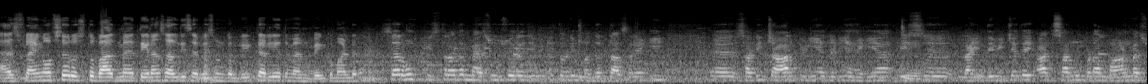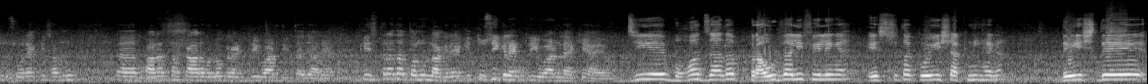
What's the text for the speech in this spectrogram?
ਐਜ਼ ਫਲਾਈਂਗ ਅਫਸਰ ਉਸ ਤੋਂ ਬਾਅਦ ਮੈਂ 13 ਸਾਲ ਦੀ ਸਰਵਿਸ ਹੁਣ ਕੰਪਲੀਟ ਕਰ ਲਈ ਹੈ ਤੇ ਮੈਂ ਵਿੰਗ ਕਮਾਂਡਰ ਹਾਂ। ਸਰ ਹੁਣ ਕਿਸ ਤਰ੍ਹਾਂ ਦਾ ਮਹਿਸੂਸ ਹੋ ਰਿਹਾ ਜਿਵੇਂ ਕਿ ਤੁਹਾਡੀ ਮਦਰ ਦੱਸ ਰਹੇ ਕਿ ਸਾਡੀ ਚਾਰ ਪੀੜ੍ਹੀਆਂ ਜਿਹੜੀਆਂ ਹੈਗੀਆਂ ਜੀ। ਇਸ ਲਾਈਨ ਦੇ ਵਿੱਚ ਹੈ ਤੇ ਅੱਜ ਸਾਨੂੰ ਬੜਾ ਮਾਣ ਮਹਿਸੂਸ ਹੋ ਰਿਹਾ ਕਿ ਸਾਨੂੰ ਭਾਰਤ ਸਰਕਾਰ ਵੱਲੋਂ ਗਲੈਂਟਰੀ ਅਵਾਰਡ ਦਿੱਤਾ ਜਾ ਰਿਹਾ। ਕਿਸ ਤਰ੍ਹਾਂ ਦਾ ਤੁਹਾਨੂੰ ਲੱਗ ਰਿਹਾ ਕਿ ਤੁਸੀਂ ਗਲੈਂਟਰੀ ਅਵਾਰਡ ਲੈ ਕੇ ਆਏ ਹੋ? ਜੀ, ਇਹ ਬਹੁਤ ਜ਼ਿਆਦਾ ਪ੍ਰਾਊਡ ਵਾਲੀ ਫੀਲਿੰਗ ਹੈ। ਇਸ 'ਚ ਤਾਂ ਕੋਈ ਸ਼ੱਕ ਨਹੀਂ ਹੈਗਾ। ਦੇਸ਼ ਦੇ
